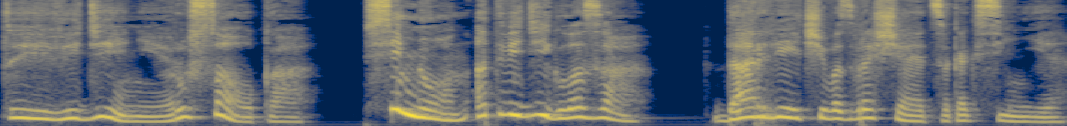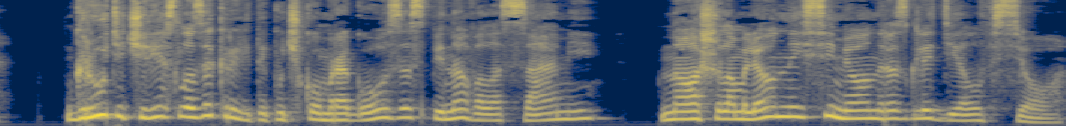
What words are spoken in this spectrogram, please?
«Ты видение, русалка!» «Семен, отведи глаза!» Дар речи возвращается к Аксинье. Грудь и чресло закрыты пучком рогоза, спина волосами, но ошеломленный Семен разглядел все.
